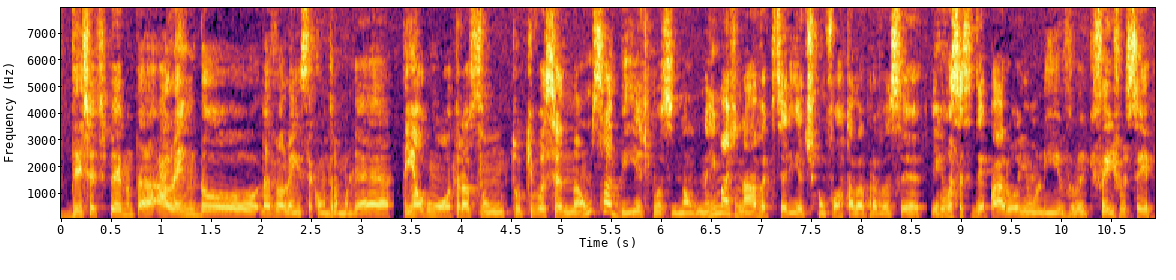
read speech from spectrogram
Deixa eu te perguntar, além do, da violência contra a mulher, tem algum outro assunto que você não sabia, tipo, você não, nem imaginava que seria desconfortável para você, e que você se deparou em um livro e que fez você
